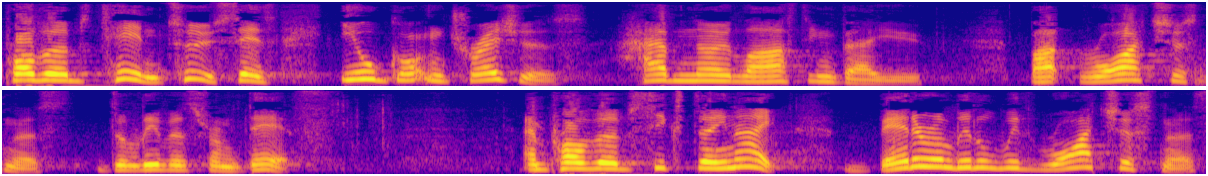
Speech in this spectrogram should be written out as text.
Proverbs 10 2 says, ill-gotten treasures have no lasting value, but righteousness delivers from death. And Proverbs 16:8, better a little with righteousness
